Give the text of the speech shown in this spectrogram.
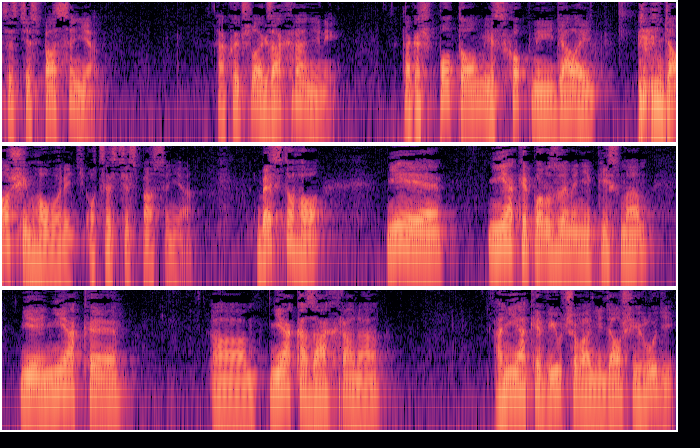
ceste spasenia, ako je človek zachránený, tak až potom je schopný ďalej ďalším hovoriť o ceste spasenia. Bez toho nie je nejaké porozumenie písmam, nie je nejaké, uh, nejaká záchrana a nejaké vyučovanie ďalších ľudí.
